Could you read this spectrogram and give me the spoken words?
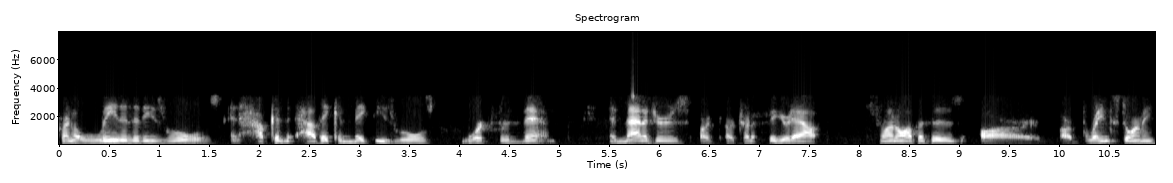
trying to lean into these rules and how can how they can make these rules work for them. And managers are, are trying to figure it out. Front offices are are brainstorming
